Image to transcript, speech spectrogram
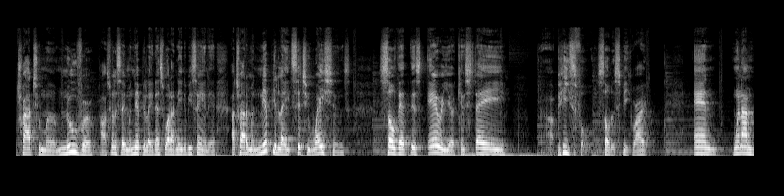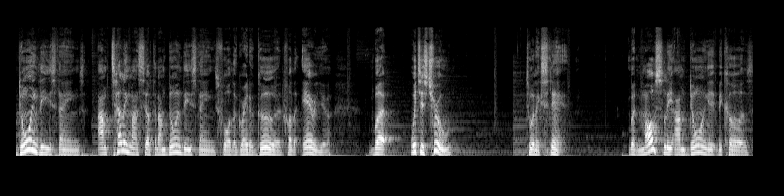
try to maneuver. I was going to say manipulate. That's what I need to be saying. Then I try to manipulate situations so that this area can stay uh, peaceful, so to speak, right? And when I'm doing these things, I'm telling myself that I'm doing these things for the greater good for the area, but which is true to an extent. But mostly I'm doing it because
